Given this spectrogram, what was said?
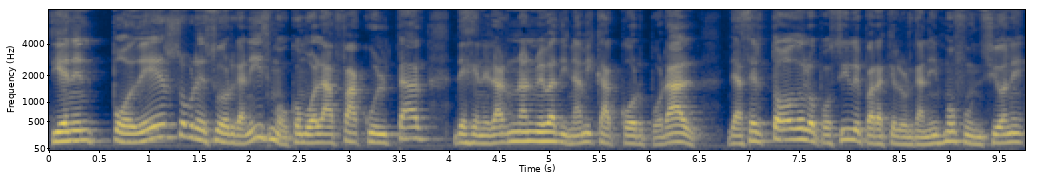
Tienen poder sobre su organismo, como la facultad de generar una nueva dinámica corporal, de hacer todo lo posible para que el organismo funcione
